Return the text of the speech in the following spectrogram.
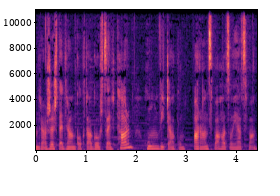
անհրաժեշտ է դրանք օգտագործել թարմ, հում վիճակում, առանց պահածոյացման։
